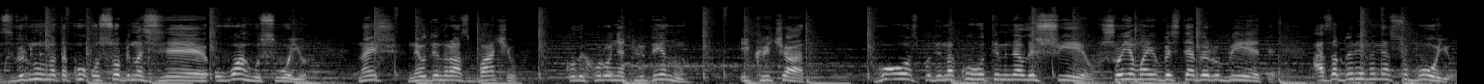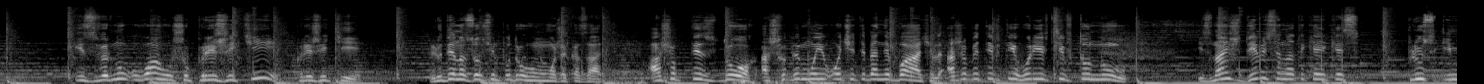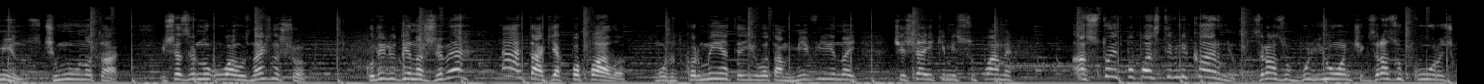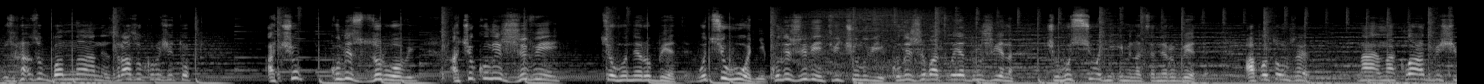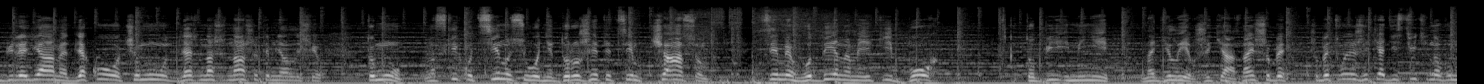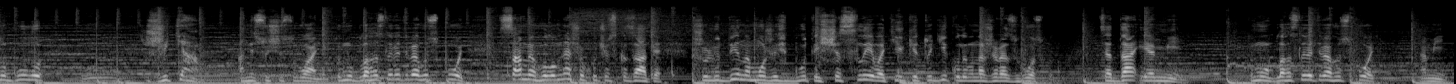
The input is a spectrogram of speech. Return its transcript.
звернув на таку особливість е, увагу свою. Знаєш, не один раз бачив, коли хоронять людину і кричать: Господи, на кого ти мене лишив? Що я маю без тебе робити? А забери мене з собою. І звернув увагу, що при житті, при житті людина зовсім по-другому може казати. А щоб ти здох, а щоб мої очі тебе не бачили, а щоб ти в тій горівці втонув. І знаєш, дивишся на таке якесь плюс і мінус. Чому воно так? І ще звернув увагу, знаєш на що? Коли людина живе, а так як попало, можуть кормити його там мівіною чи ще якимись супами. А стоїть попасти в лікарню. Зразу бульйончик, зразу курочку, зразу банани, зразу коротше то. А що коли здоровий, а що коли живий, цього не робити? От сьогодні, коли живий твій чоловік, коли жива твоя дружина, чого сьогодні іменно це не робити? А потім вже на, на кладбищі, біля ями, для кого, чому, для на, на що ти мене лишив? Тому наскільки цінно сьогодні дорожити цим часом, цими годинами, які Бог тобі і мені наділив життя. Знаєш, щоб, щоб твоє життя дійсно воно було життям, а не существуванням. Тому благослови тебе Господь. Саме головне, що хочу сказати, що людина може бути щаслива тільки тоді, коли вона живе з Господом. Це да і амінь. Тому благослови тебе Господь. Амінь.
